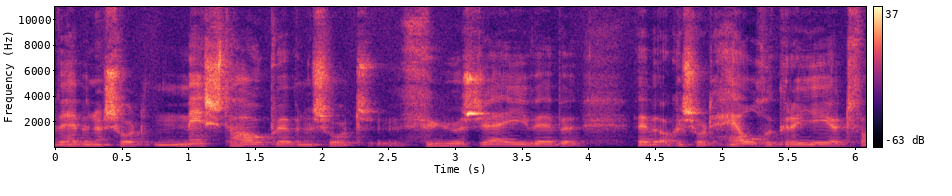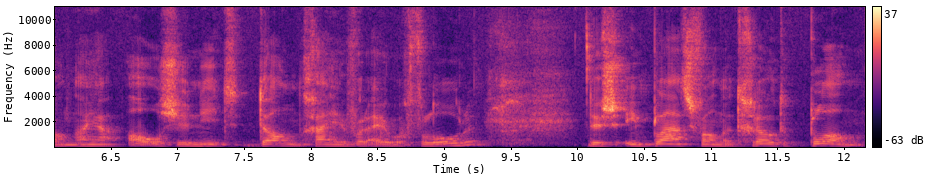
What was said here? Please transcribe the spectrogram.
We hebben een soort mesthoop, we hebben een soort vuurzee, we hebben, we hebben ook een soort hel gecreëerd van, nou ja, als je niet, dan ga je voor eeuwig verloren. Dus in plaats van het grote plan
